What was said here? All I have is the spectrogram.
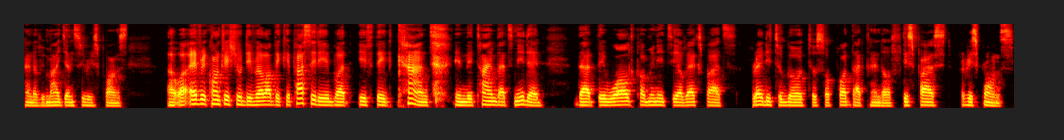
kind of emergency response. Uh, well, every country should develop the capacity, but if they can't in the time that's needed, that the world community of experts ready to go to support that kind of dispersed response.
